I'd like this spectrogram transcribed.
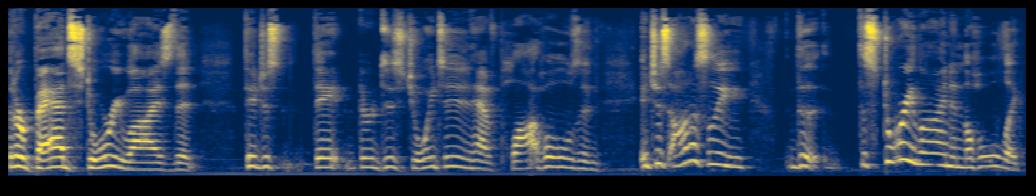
that are bad story wise that they just they they're disjointed and have plot holes and it just honestly the the storyline and the whole like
